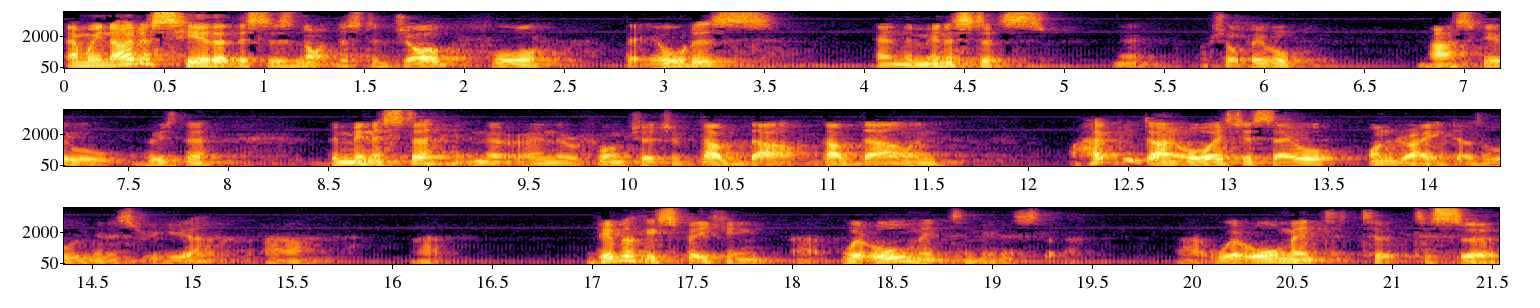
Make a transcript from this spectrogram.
And we notice here that this is not just a job for the elders and the ministers. I'm sure people ask you, well, who's the, the minister in the, in the Reformed Church of Dovedale, Dovedale? And I hope you don't always just say, well, Andre does all the ministry here. Uh, biblically speaking, uh, we're all meant to minister. Uh, we're all meant to, to serve.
